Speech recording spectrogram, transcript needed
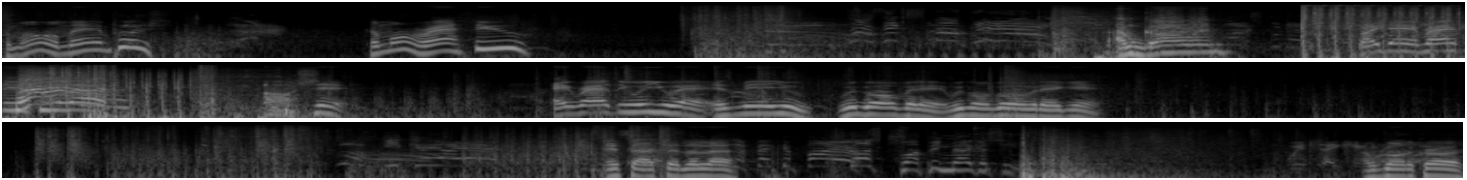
Come on, man, push. Come on, Rathu. Toxic smoke grenade! I'm going. Right there, Rathu, to your left. Oh, shit. Hey, Rathu, where you at? It's me and you. We go over there. We're gonna go over there again. Inside to the left. Effective fire. Dust swapping magazine. We're taking. I'm going across.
